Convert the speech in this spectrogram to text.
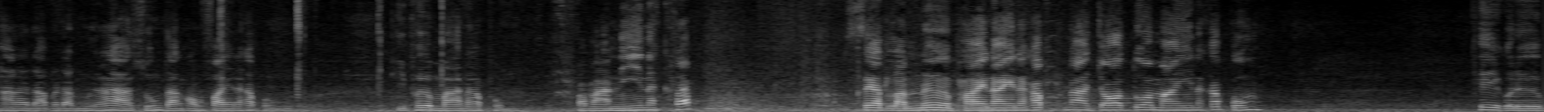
ห้าระดับระดับมือห้าสูงต่างของไฟนะครับผมที่เพิ่มมานะครับผมประมาณนี้นะครับแซดลันเนอร์ภายในนะครับ หน้าจอตัวใหม่นะครับผม เท่กว่าเดิม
